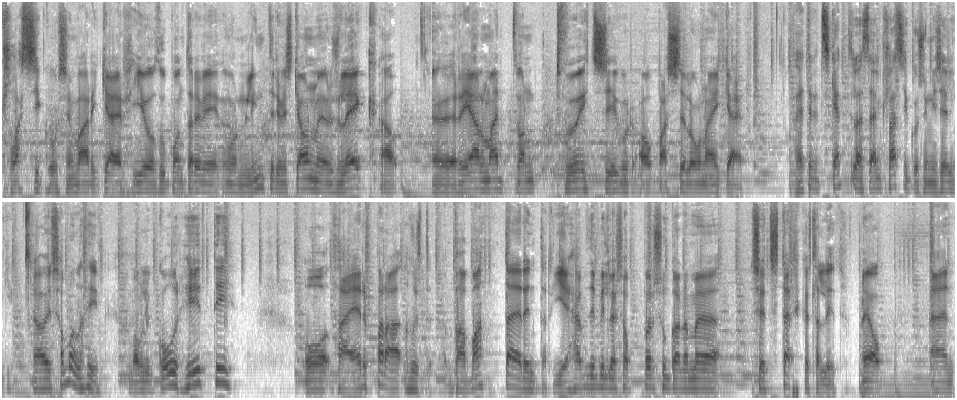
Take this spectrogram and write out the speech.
Clasico sem var í gær. Ég og þú bóndari við, við vorum lindir við skjánum með þessu leik. Uh, Real Madrid vann 2-1 sigur á Barcelona í gær. Og Þetta er eitt skemmtilegast El Clasico sem ég sé lengi. Já, ég samanlega því, það var alveg góður hiti og það er bara, þú veist, það vantaði reyndar. Ég hefði viljað sjá börsungana með sitt sterkasta lið. Já, en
